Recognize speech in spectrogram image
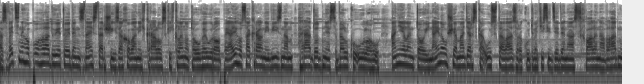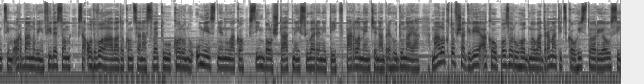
A z vecného pohľadu je to jeden z najstarších zachovaných kráľovských klenotov v Európe a jeho sakrálny význam hrá dodnes veľkú úlohu. A nie len to, i najnovšia maďarská ústava z roku 2011 schválená vládnúcim Orbánovým Fidesom sa odvoláva dokonca na svetú korunu umiestnenú ako symbol štátnej suverenity v parlamente na brehu Dunaja. Málo kto však vie, akou pozoruhodnou a dramatickou históriou si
